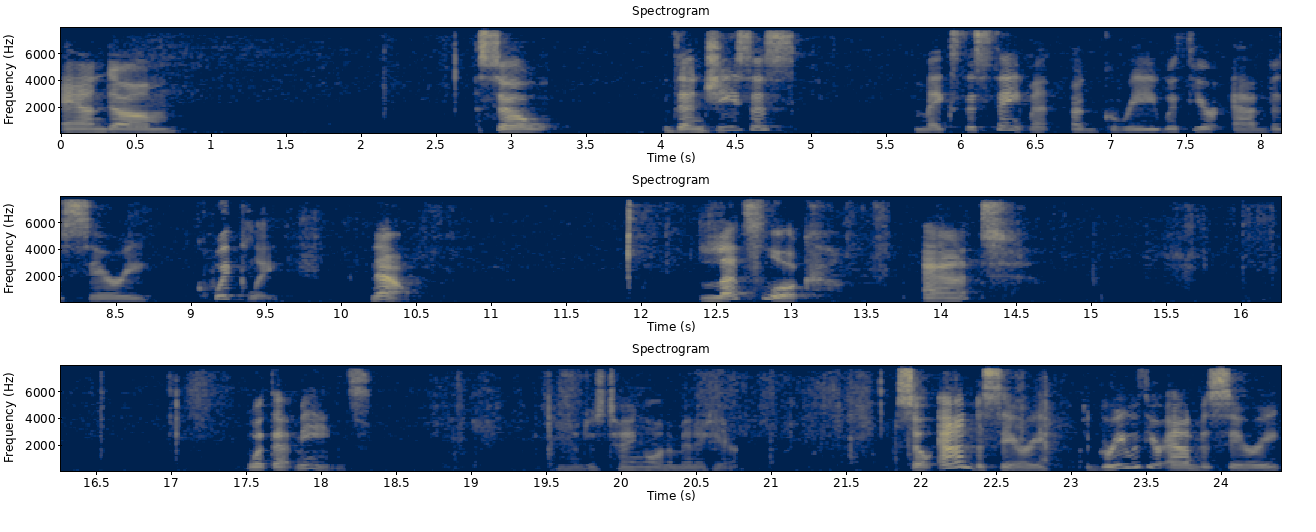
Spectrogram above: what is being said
And um, so then Jesus makes this statement agree with your adversary quickly. Now, let's look at what that means. Just hang on a minute here. So, adversary, agree with your adversary,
